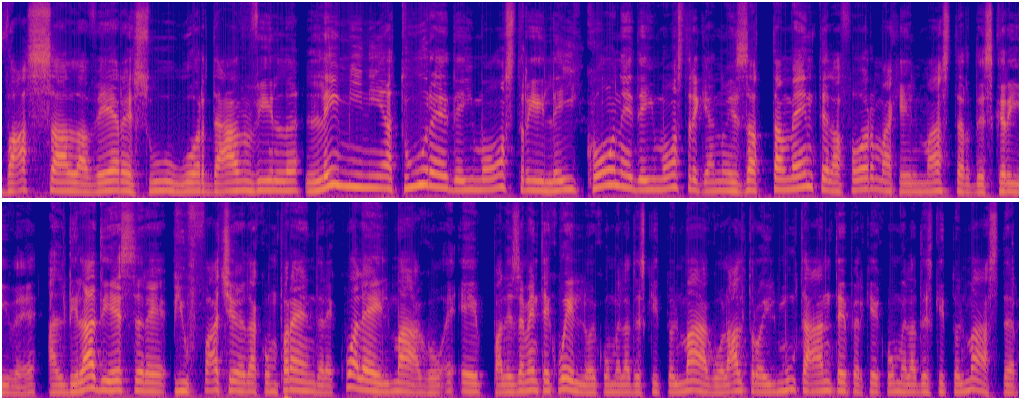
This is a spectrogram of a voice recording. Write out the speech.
Vassal, avere su World Anvil le miniature dei mostri, le icone milione dei mostri che hanno esattamente la forma che il master descrive, al di là di essere più facile da comprendere qual è il mago, è, è palesemente quello, è come l'ha descritto il mago, l'altro è il mutante perché è come l'ha descritto il master,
